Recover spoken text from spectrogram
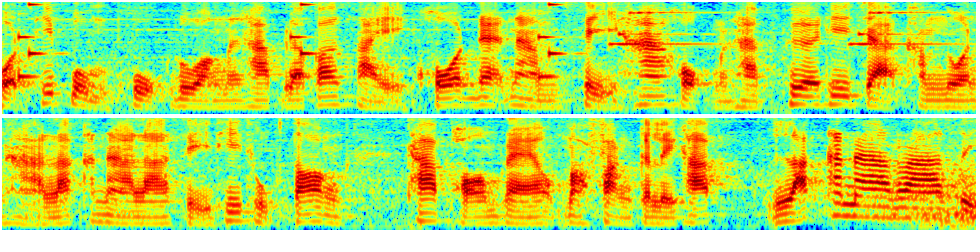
กดที่ปุ่มผูกดวงนะครับ แล้วก็ใส่โค้ดแนะนำ456 นะครับ เพื่อที่จะคำนวณหาลัคนาราศีที่ถูกต้อง ถ้าพร้อมแล้วมาฟังกันเลยครับ ลัคนาราศี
